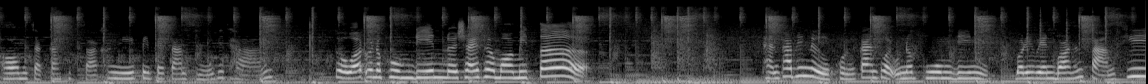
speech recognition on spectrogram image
c o m จากการศึกษาครั้งนี้เป็นไปตามสมมติฐานตรวจวัดอุณหภูมิดินโดยใช้เทอร์โมมิเตอร์ แผนภาพที่ 1 ผลการตรวจอุณหภูมิดิน บริเวณบอนทั้ง 3 ที่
